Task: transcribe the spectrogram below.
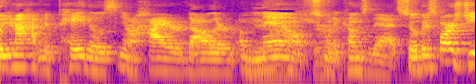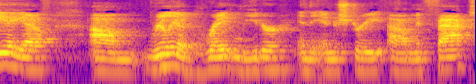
but you're not having to pay those you know higher dollar amounts sure. when it comes to that. So, but as far as GAF. Um, really a great leader in the industry. Um, in fact,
